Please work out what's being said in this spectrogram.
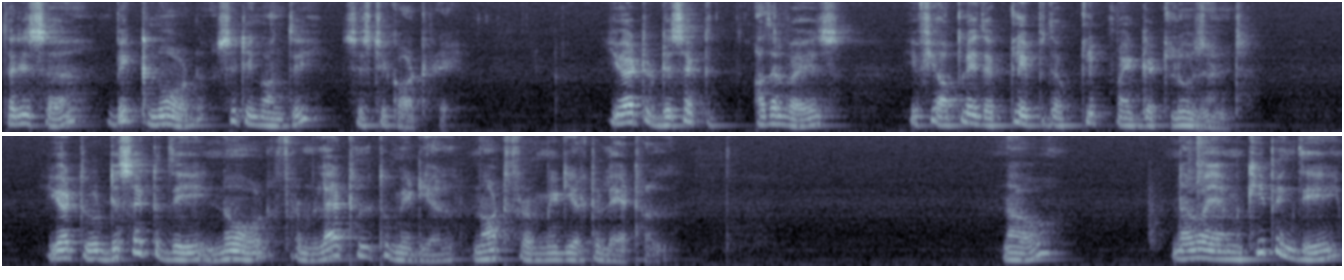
there is a big node sitting on the cystic artery. You have to dissect, otherwise, if you apply the clip, the clip might get loosened. You have to dissect the node from lateral to medial, not from medial to lateral. Now, now I am keeping the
